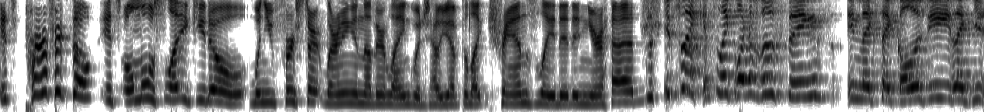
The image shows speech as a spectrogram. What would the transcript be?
it's perfect though. It's almost like, you know, when you first start learning another language, how you have to like translate it in your head. It's like it's like one of those things in like psychology. Like you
